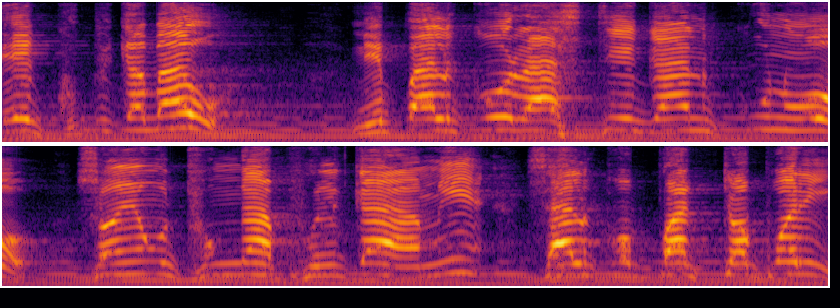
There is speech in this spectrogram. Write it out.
ए खुपिका बाउ नेपालको राष्ट्रिय गान कुन हो? सयौँ ठुङ्गा फुल्का हामी सालको पात टपरी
